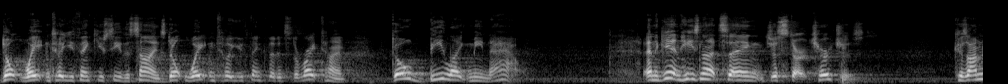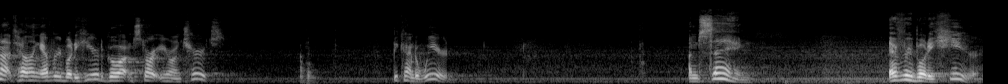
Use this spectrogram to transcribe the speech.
Don't wait until you think you see the signs. Don't wait until you think that it's the right time. Go be like me now. And again, he's not saying just start churches. Because I'm not telling everybody here to go out and start your own church. Be kind of weird. I'm saying everybody here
